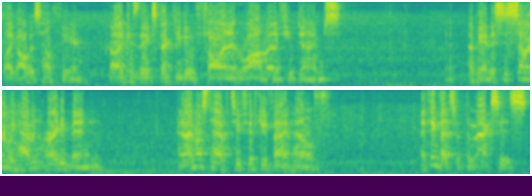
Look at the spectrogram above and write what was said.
Like all this health here. Probably because they expect you to have fallen in lava a few times. Yeah. Okay, this is somewhere we haven't already been. And I must have 255 health. I think that's what the max is.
